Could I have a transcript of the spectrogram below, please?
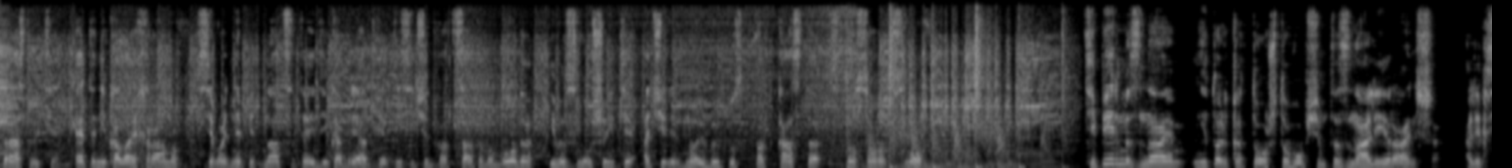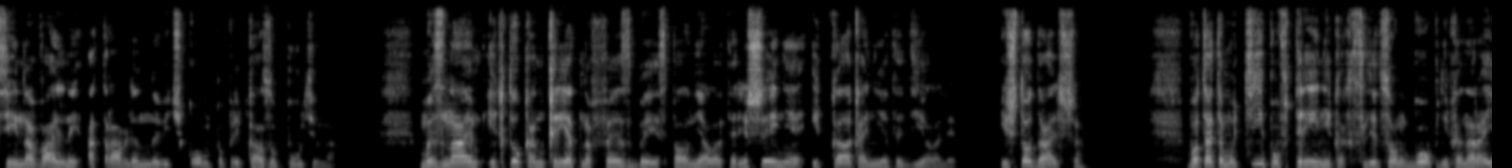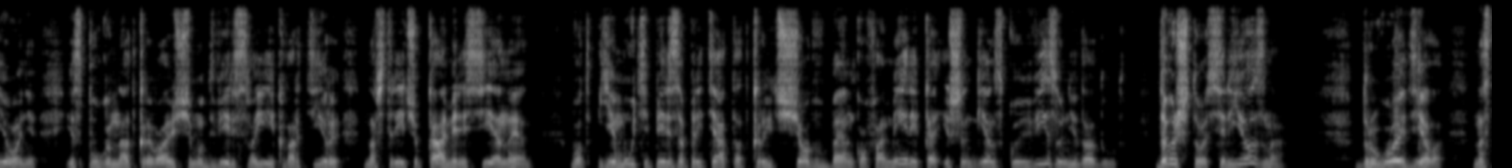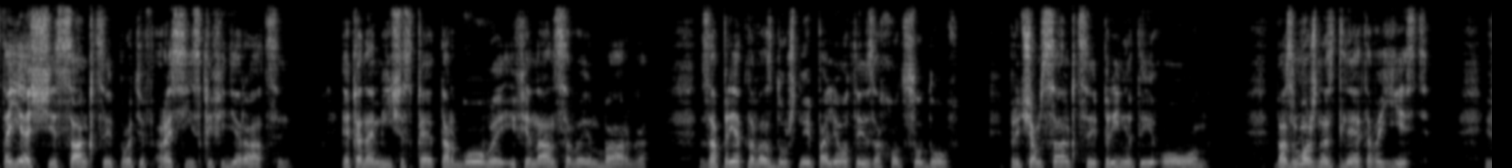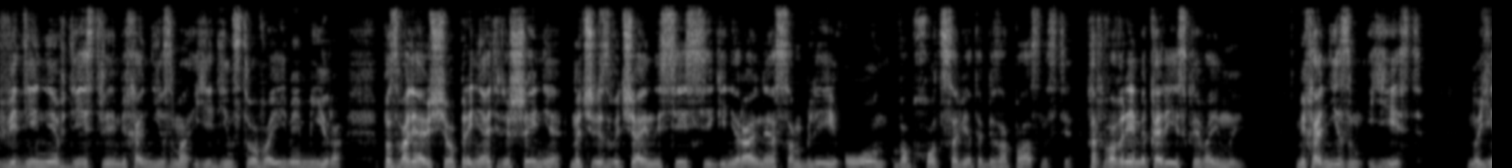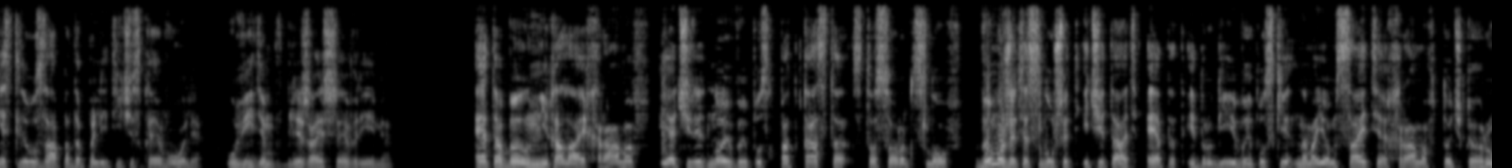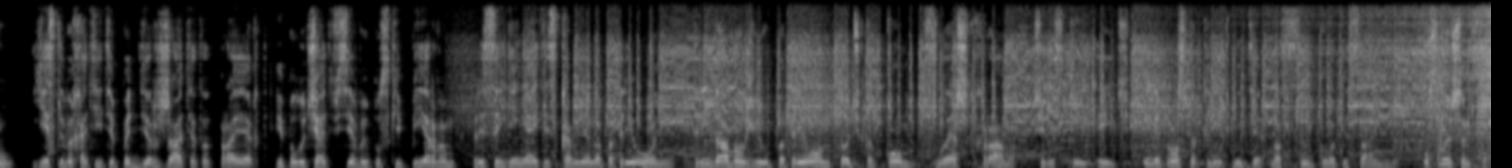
Здравствуйте, это Николай Храмов. Сегодня 15 декабря 2020 года, и вы слушаете очередной выпуск подкаста «140 слов». Теперь мы знаем не только то, что, в общем-то, знали и раньше. Алексей Навальный отравлен новичком по приказу Путина. Мы знаем и кто конкретно в ФСБ исполнял это решение, и как они это делали. И что дальше? Вот этому типу в трениках с лицом гопника на районе, испуганно открывающему дверь своей квартиры навстречу камере CNN, вот ему теперь запретят открыть счет в Bank of America и шенгенскую визу не дадут. Да вы что, серьезно? Другое дело – настоящие санкции против Российской Федерации. Экономическое, торговое и финансовое эмбарго. Запрет на воздушные полеты и заход судов причем санкции, принятые ООН. Возможность для этого есть. Введение в действие механизма единства во имя мира, позволяющего принять решение на чрезвычайной сессии Генеральной Ассамблеи ООН в обход Совета Безопасности, как во время Корейской войны. Механизм есть, но есть ли у Запада политическая воля, увидим в ближайшее время. Это был Николай Храмов и очередной выпуск подкаста «140 слов». Вы можете слушать и читать этот и другие выпуски на моем сайте храмов.ру. Если вы хотите поддержать этот проект и получать все выпуски первым, присоединяйтесь ко мне на Патреоне www.patreon.com храмов через KH или просто кликните на ссылку в описании. Услышимся!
